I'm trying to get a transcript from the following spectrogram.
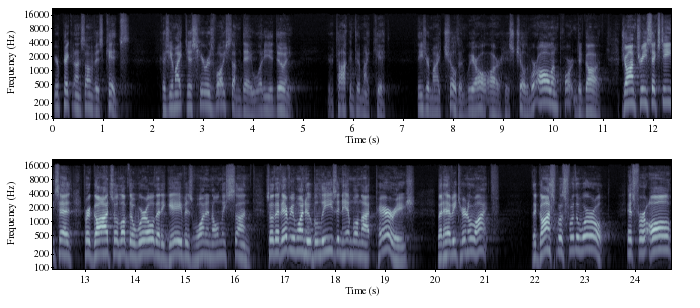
you're picking on some of His kids because you might just hear his voice someday. What are you doing? You're talking to my kid. These are my children. We all are his children. We're all important to God. John 3:16 says, "For God so loved the world that he gave his one and only son, so that everyone who believes in him will not perish, but have eternal life." The gospel is for the world. It's for all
